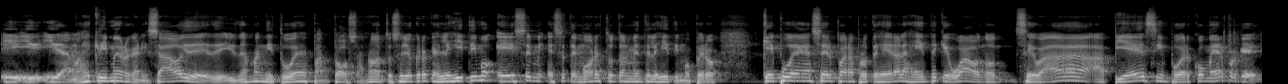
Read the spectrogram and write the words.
Y, y, además de crimen organizado y de, unas magnitudes espantosas, ¿no? Entonces yo creo que es legítimo, ese, ese temor es totalmente legítimo, pero ¿qué pueden hacer para proteger a la gente que, wow, no, se va a pie sin poder comer porque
